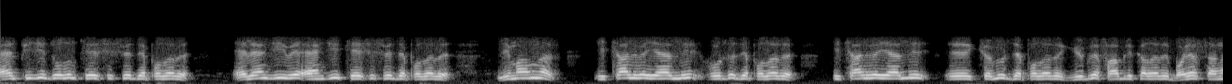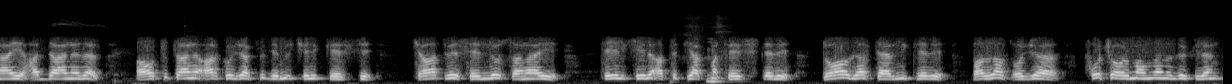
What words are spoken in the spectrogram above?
LPG dolum tesis ve depoları, LNG ve NG tesis ve depoları, limanlar, ithal ve yerli hurda depoları, ithal ve yerli e, kömür depoları, gübre fabrikaları, boya sanayi, haddaneler, 6 tane ark ocaklı demir çelik tesisi, kağıt ve selüloz sanayi, tehlikeli atık yakma tesisleri, doğal gaz termikleri, bazalt ocağı, foç ormanlarına dökülen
